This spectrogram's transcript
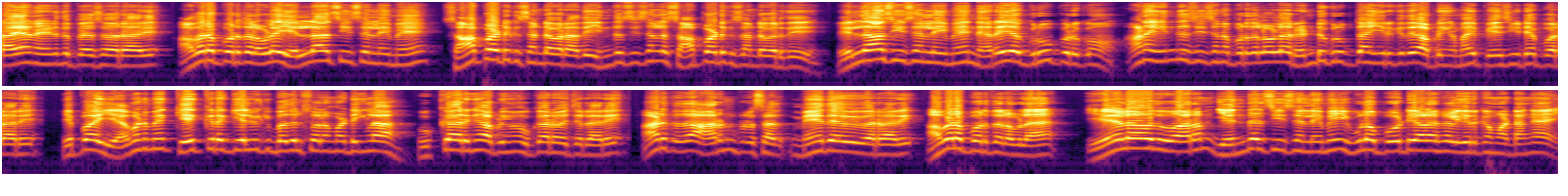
ரயான் எழுந்து பேச வர்றாரு. அவரை பொறுத்தளவுல எல்லா சீசன்லயுமே சாப்பாட்டுக்கு சண்டை வராது. இந்த சீசன்ல சாப்பாட்டுக்கு சண்டை வருது. எல்லா சீசன்லயுமே நிறைய குரூப் இருக்கும். ஆனா இந்த சீசனை பொறுத்தளவுல ரெண்டு குரூப் தான் இருக்குது அப்படிங்கிற மாதிரி பேசிக்கிட்டே போறாரு. எப்ப எவனுமே கேட்கிற கேள்விக்கு பதில் சொல்ல மாட்டீங்களா? உட்காருங்க அப்படிமே உட்கார வச்சிடறாரு. அடுத்ததா அருண் பிரசாத் மேதேவி வர்றாரு. அவரை பொறுத்தளவுல ஏழாவது வாரம் எந்த சீசன்லையுமே இவ்வளோ போட்டியாளர்கள் இருக்க மாட்டாங்க.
